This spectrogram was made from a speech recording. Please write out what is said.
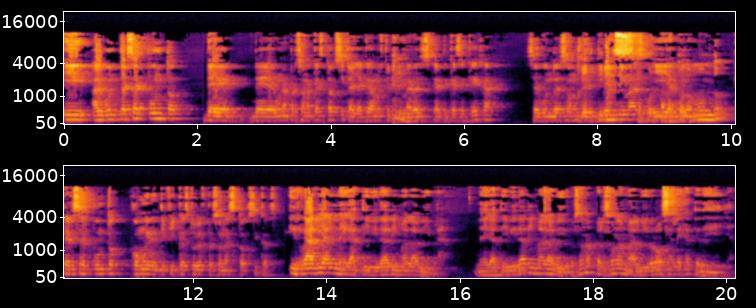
y algún tercer punto de, una persona que es tóxica, ya que vemos que el primero es gente que se queja, segundo son víctimas, y a todo mundo. Tercer punto, ¿cómo identificas tú las personas tóxicas? Irradian negatividad y mala vibra. Negatividad y mala vibra. O sea, una persona malvibrosa, aléjate de ella.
